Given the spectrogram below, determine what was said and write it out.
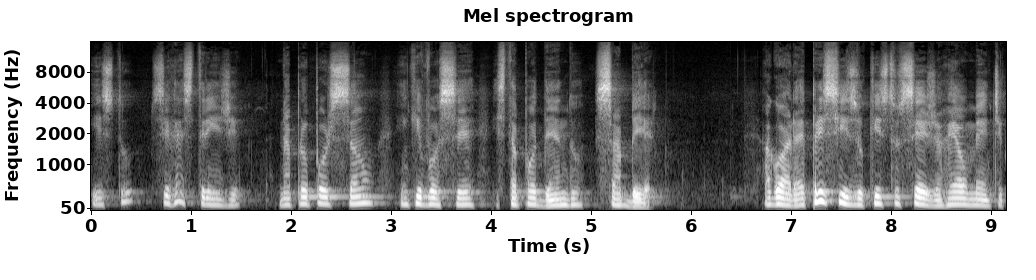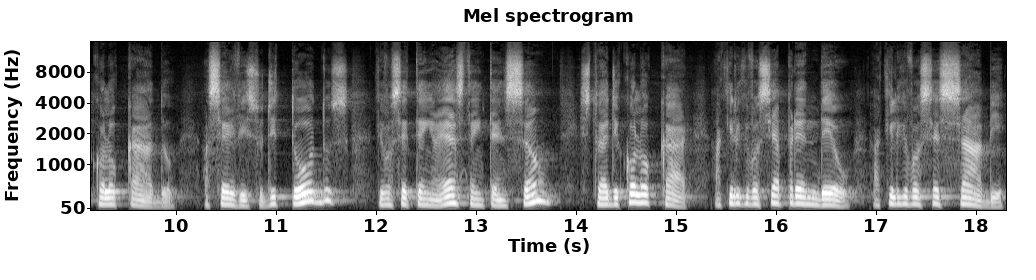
isto se restringe na proporção em que você está podendo saber. Agora, é preciso que isto seja realmente colocado a serviço de todos, que você tenha esta intenção, isto é, de colocar aquilo que você aprendeu, aquilo que você sabe,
